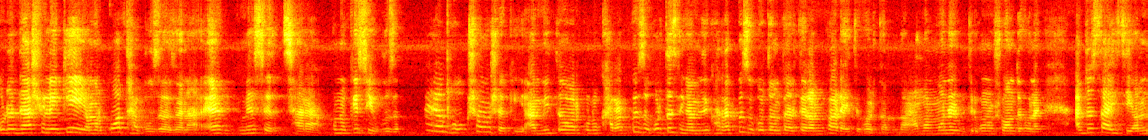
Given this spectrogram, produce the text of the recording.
ওটাতে আসলে কি, আমার কথা বোঝা যায় না, এক মেসেজ ছাড়া কোনো কিছুই বোঝা এটা হোক সমস্যা কি? আমি তো আর কোনো খারাপ কিছু করতেছি না। আমি যদি খারাপ কিছু করতাম, তাহলে তো আর আমি পাঠাইতে পারতাম না। আমার মনের ভিতরে কোনো সন্দেহ নাই। আমি তো চাইছি আপনি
